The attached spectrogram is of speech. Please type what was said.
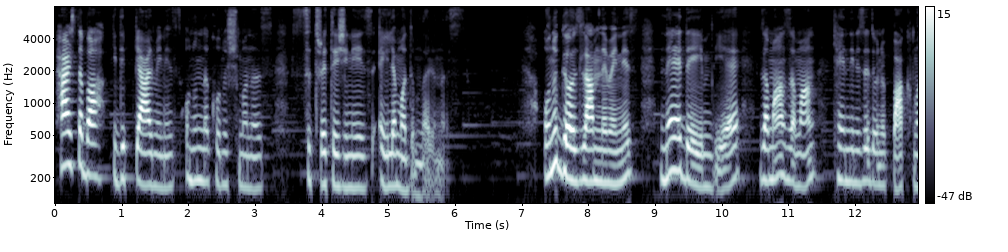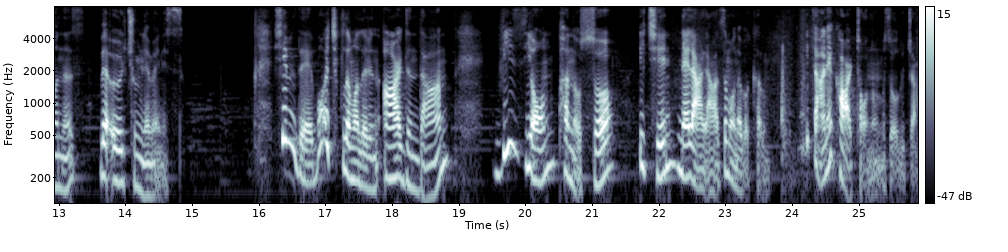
Her sabah gidip gelmeniz, onunla konuşmanız, stratejiniz, eylem adımlarınız. Onu gözlemlemeniz, neredeyim diye zaman zaman kendinize dönüp bakmanız ve ölçümlemeniz. Şimdi bu açıklamaların ardından vizyon panosu için neler lazım ona bakalım. Bir tane kartonumuz olacak.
